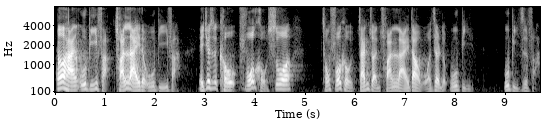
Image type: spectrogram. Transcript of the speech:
欧韩无比法传来的无比法，也就是口佛口说。从佛口辗转传来到我这儿的无比无比之法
